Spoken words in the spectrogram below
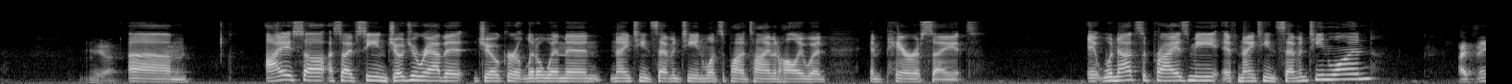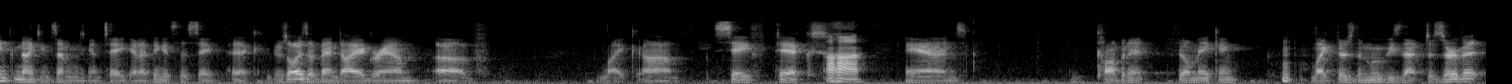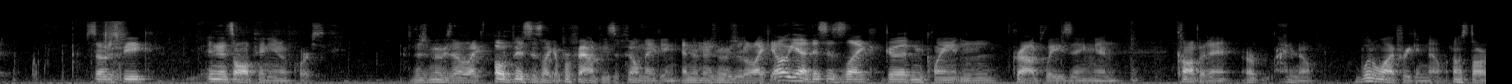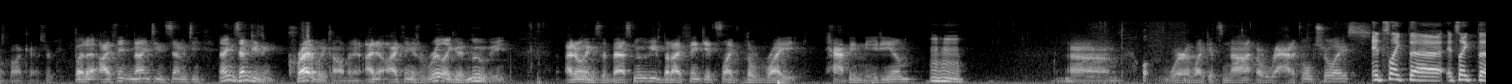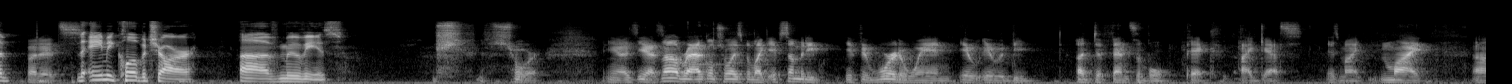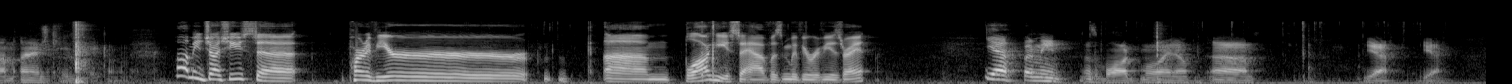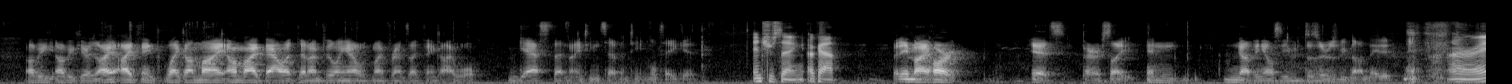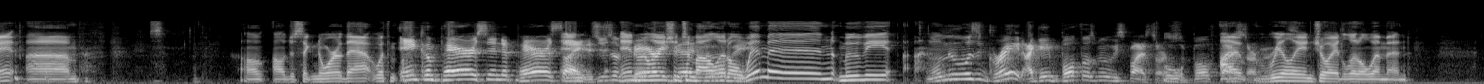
Yeah. Um, I saw so I've seen Jojo Rabbit, Joker, Little Women, 1917, Once Upon a Time in Hollywood, and Parasite. It would not surprise me if 1917 won. I think 1970 is going to take it. I think it's the safe pick. There's always a Venn diagram of like um, safe picks Uh huh. and competent filmmaking. Like there's the movies that deserve it, so to speak, and it's all opinion, of course. There's movies that are like, oh, this is like a profound piece of filmmaking, and then there's movies that are like, oh yeah, this is like good and quaint and crowd pleasing and competent, or I don't know. What do I freaking know? I'm a Star Wars podcaster, but I think 1917, 1917 is incredibly competent. I, I think it's a really good movie. I don't think it's the best movie, but I think it's like the right happy medium Mm-hmm. um, where like it's not a radical choice, It's like the it's like the but it's the Amy Klobuchar of movies. sure. You know, it's, yeah, it's not a radical choice, but like if somebody, if it were to win, it, it would be a defensible pick, I guess, is my my um, uneducated take on it. Well, I mean, Josh, you used to part of your um, blog you used to have was movie reviews, right? Yeah, but I mean, as a blog, well, I know. Um, yeah, yeah. I'll be I'll be curious. I, I think like on my on my ballot that I'm filling out with my friends, I think I will guess that 1917 will take it. Interesting. Okay. But in my heart, it's Parasite, and nothing else even deserves to be nominated. All right. Um, I'll I'll just ignore that with in comparison to Parasite, it's just a in relation to my movie. Little Women movie. Little Women wasn't great. I gave both those movies five stars. Are both five I star movies. really enjoyed Little Women.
